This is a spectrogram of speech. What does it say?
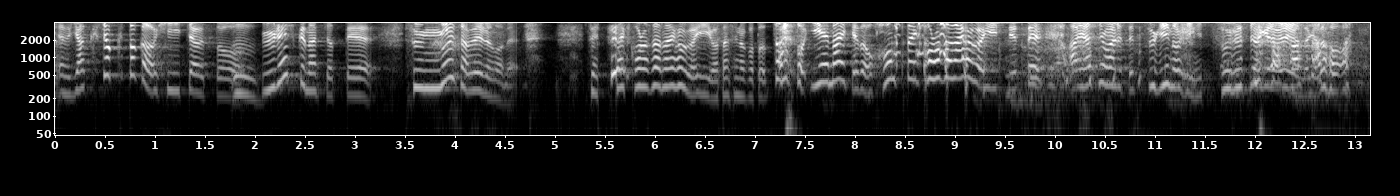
ー。何役職とかを引いちゃうと、うん、嬉しくなっちゃって、すんごい喋るのね。絶対殺さない方がいい、私のこと。ちょっと言えないけど、本当に殺さない方がいいって言って、怪しまれて次の日に吊るし上げられるんだけど、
